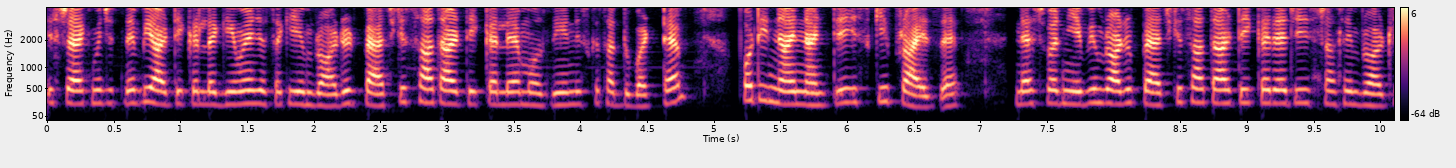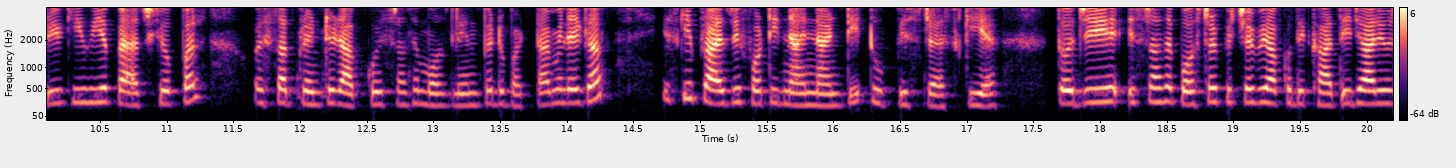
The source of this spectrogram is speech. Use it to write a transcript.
इस ट्रैक में जितने भी आर्टिकल लगे हुए हैं, जैसे कि एम्ब्रॉयडर्ड पैच के साथ आर्टिकल है मोजलिन इसके साथ दुबट्टा है फोर्टी नाइन नाइन्टी इसकी प्राइस है। नेक्स्ट वन ये भी एम्ब्रॉयडरी पैच के साथ आर्टिकल है जी। इस तरह से एम्ब्रॉयडरी की हुई है पैच के ऊपर। और इसके साथ प्रिंटेड आपको इस तरह से मोजलिन पे दुबट्टा मिलेगा। इसकी प्राइस भी forty nine ninety two piece dress की है। तो जी, इस तरह से पोस्टर पिक्चर भी आपको दिखाती जा रही हूँ।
